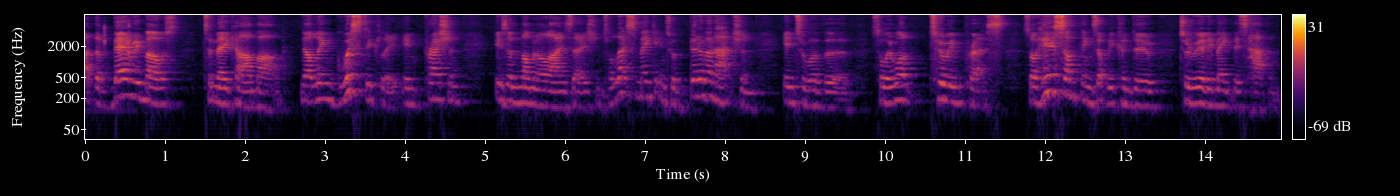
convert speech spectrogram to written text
at the very most to make our mark. Now linguistically, impression is a nominalization. So let's make it into a bit of an action into a verb. So we want to impress. So here's some things that we can do to really make this happen.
